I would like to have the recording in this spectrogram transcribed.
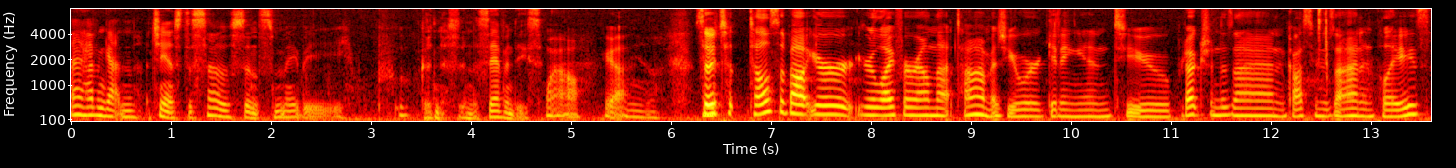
I haven't gotten a chance to sew since maybe, oh, goodness, in the 70s. Wow. Yeah. Yeah. So t- tell us about your your life around that time as you were getting into production design and costume design and plays.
